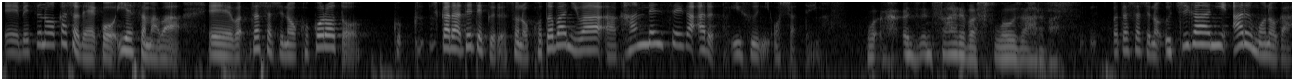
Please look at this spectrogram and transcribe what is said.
えー別の箇所でこうイエス様は、えー私たちの心とこ口から出てくるその言葉にはあ関連性があるというふうにおっしゃっています What is inside of us flows out of us. 私たちの内側にあるものが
